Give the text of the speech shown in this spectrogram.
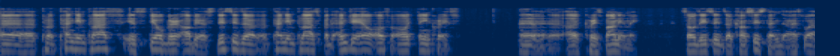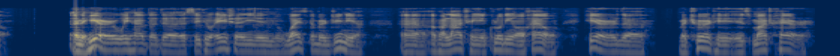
uh, Pentane Plus is still very obvious. This is a Pentane Plus, but NGL also increase uh, correspondingly. So this is consistent as well. And here we have the situation in West Virginia, uh, Appalachian, including Ohio. Here the maturity is much higher.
